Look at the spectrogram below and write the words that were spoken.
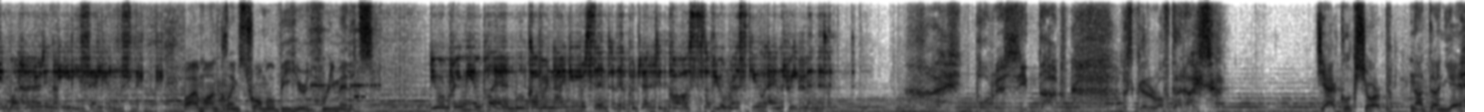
in 180 seconds. Biomon claims trauma will be here in three minutes. Your premium plan will cover 90% of the projected costs of your rescue and treatment. Pobrecita. Let's get her off that ice. Jack, look sharp. Not done yet.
